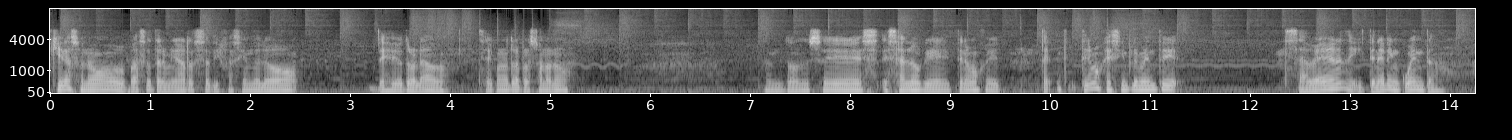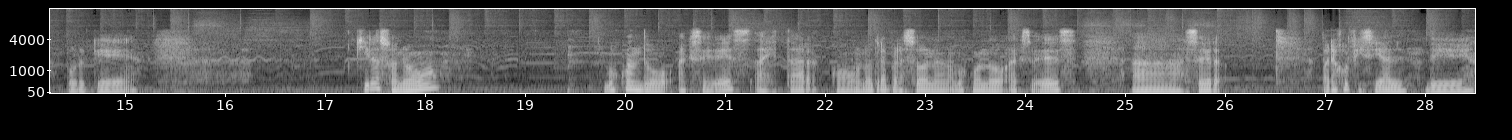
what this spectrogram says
quieras o no, vas a terminar satisfaciéndolo desde otro lado, sea con otra persona o no. Entonces es algo que tenemos que tenemos que simplemente saber y tener en cuenta, porque quieras o no, vos cuando accedes a estar con otra persona, vos cuando accedes a ser pareja oficial de,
